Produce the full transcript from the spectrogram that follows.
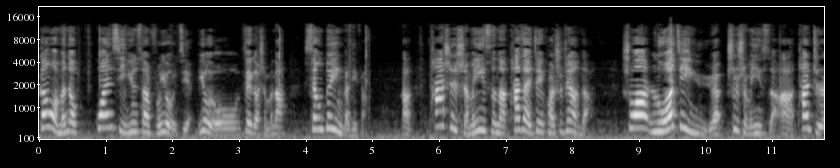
跟我们的关系运算符又有结又有这个什么呢？相对应的地方啊，它是什么意思呢？它在这块是这样的，说逻辑语是什么意思啊？它指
